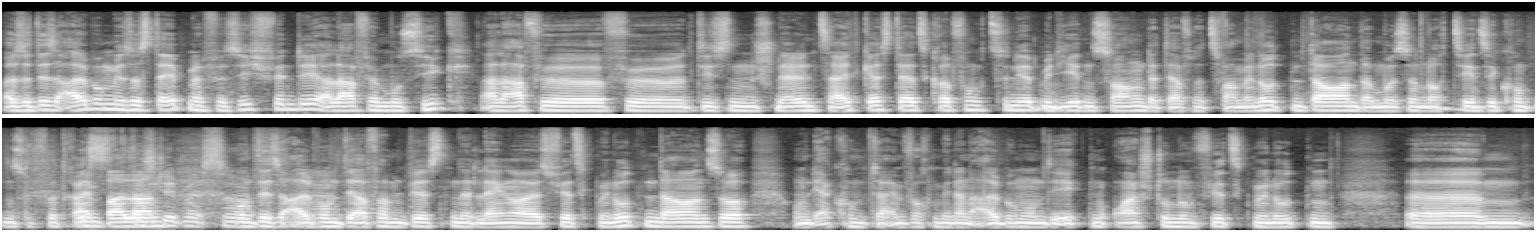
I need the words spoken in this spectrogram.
Also das Album ist ein Statement für sich, finde ich. Allein für Musik, allein für, für diesen schnellen Zeitgeist, der jetzt gerade funktioniert. Mit jedem Song, der darf nur zwei Minuten dauern, da muss er noch 10 Sekunden sofort Das reinballern. man so. Und das Album Ja. darf am besten nicht länger als 40 Minuten dauern. So. Und er kommt da einfach mit einem Album um die Ecken, 1 Stunde und 40 Minuten. Ähm,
